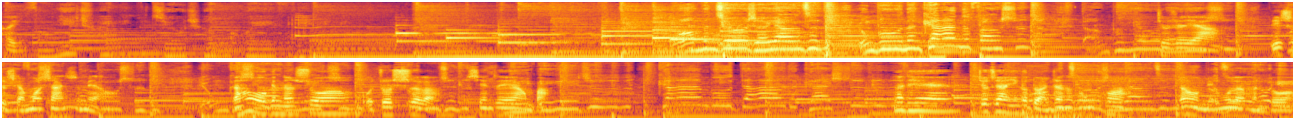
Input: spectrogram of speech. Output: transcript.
可以。我们就这样子，用不难看的方式当朋友。就这样，彼此沉默三十秒，然后我跟他说：“我做事了，先这样吧。”那天就这样一个短暂的通话，让我明悟了很多。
